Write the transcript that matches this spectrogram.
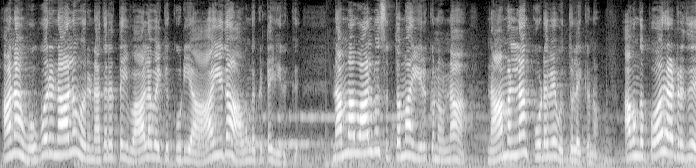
ஆனால் ஒவ்வொரு நாளும் ஒரு நகரத்தை வாழ வைக்கக்கூடிய ஆயுதம் அவங்கக்கிட்ட இருக்குது நம்ம வாழ்வு சுத்தமாக இருக்கணும்னா நாமெல்லாம் கூடவே ஒத்துழைக்கணும். அவங்க போராடுறது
